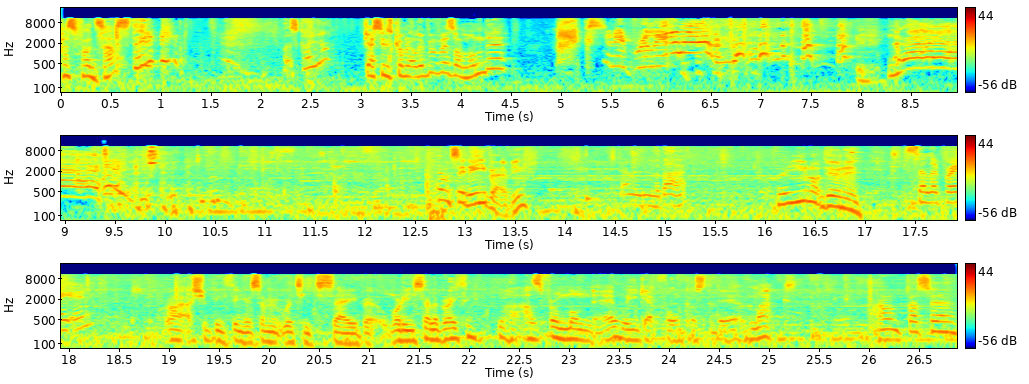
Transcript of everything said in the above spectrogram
That's fantastic. What's going on? Guess who's coming to live with us on Monday? Max, isn't it brilliant? Yay! You haven't seen Eva, have you? Standing in the back. What are you lot doing here? Celebrating? Right, I should be thinking of something witty to say, but what are you celebrating? Well, as from Monday, we get full custody of Max. Oh, that's uh,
